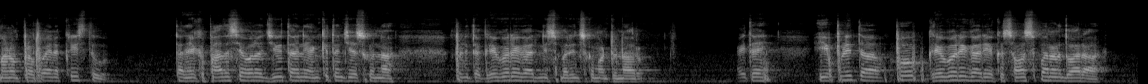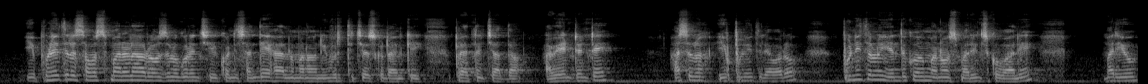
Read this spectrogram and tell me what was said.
మనం ప్రభు అయిన క్రీస్తు తన యొక్క పాదసేవలో జీవితాన్ని అంకితం చేసుకున్న పునీత గ్రెగోరి గారిని స్మరించుకోమంటున్నారు. అయితే ఈ పునీత పోప్ గ్రెగోరి గారి యొక్క సంస్మరణ ద్వారా ఈ పునీతుల సంస్మరణ రోజుల గురించి కొన్ని సందేహాలను మనం నివృత్తి చేసుకోవడానికి ప్రయత్నం చేద్దాం. అవేంటంటే అసలు ఈ పునీతులు ఎవరు? పునీతులను ఎందుకు మనం స్మరించుకోవాలి? మరియు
